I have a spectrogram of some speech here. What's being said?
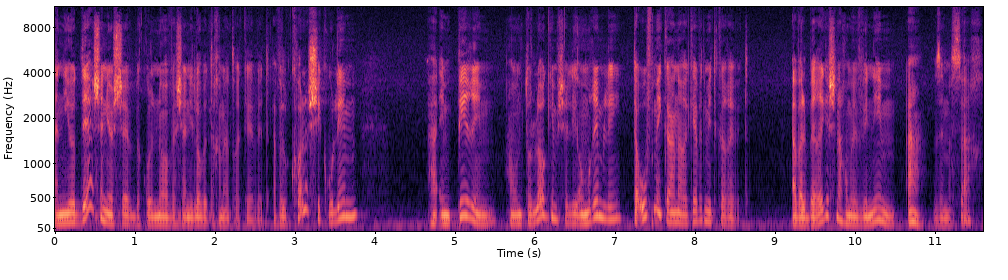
אני יודע שאני יושב בקולנוע ושאני לא בתחנת רכבת, אבל כל השיקולים האמפיריים, האונתולוגיים שלי, אומרים לי, תעוף מכאן, הרכבת מתקרבת. אבל ברגע שאנחנו מבינים, אה, ah, זה מסך,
